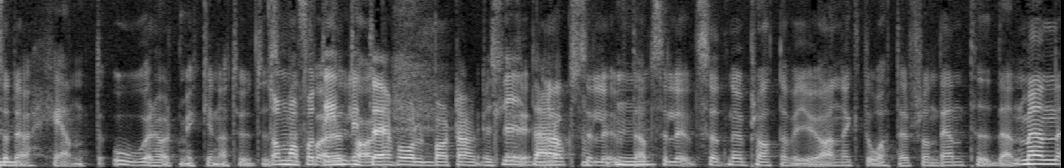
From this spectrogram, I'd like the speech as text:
så det har hänt oerhört mycket naturligtvis. Mm. de har fått in företag. lite hållbart arbetsliv där Eh, också. Absolut, Mm. absolut. Så att nu pratar vi ju anekdoter från den tiden. Men,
